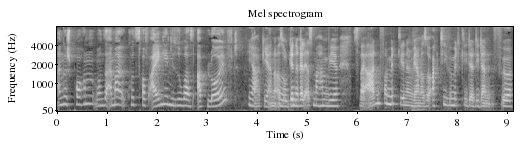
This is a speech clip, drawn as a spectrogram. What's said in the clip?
angesprochen. Wollen Sie einmal kurz darauf eingehen, wie sowas abläuft? Ja, gerne. Also generell erstmal haben wir zwei Arten von Mitgliedern. Wir haben also aktive Mitglieder, die dann für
